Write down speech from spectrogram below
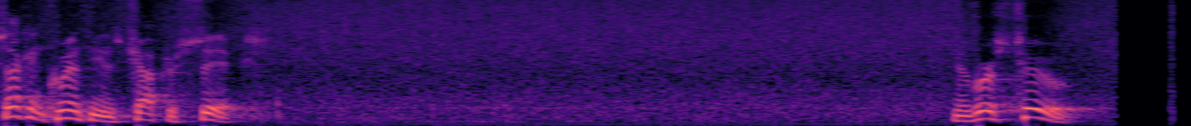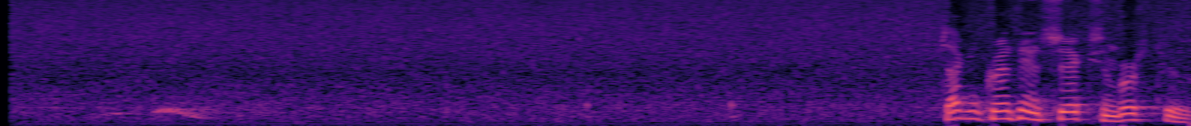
Second Corinthians chapter 6. In verse 2, Second Corinthians 6 and verse 2.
